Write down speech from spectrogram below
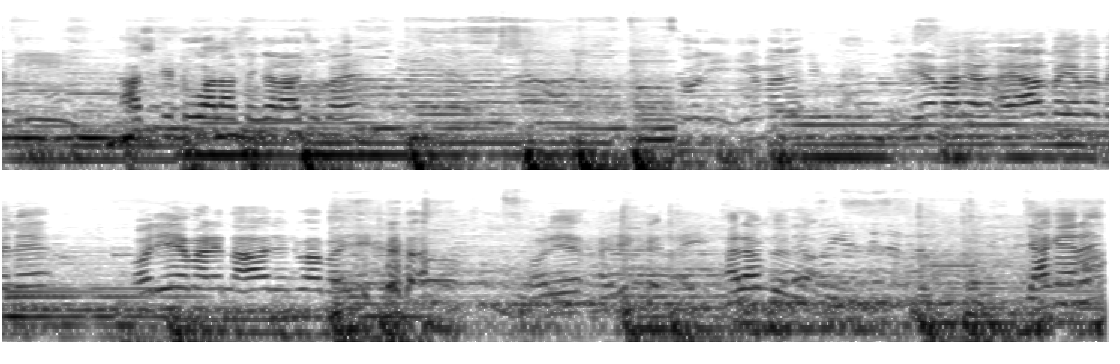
नकली आशिकी टू वाला सिंगर आ चुका है। हमारे अयाज भाई हमें मिले और ये हमारे ताहा जंजुआ भाई। और ये भाई अलहमदिल्ला। क्या कह रहे हैं?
